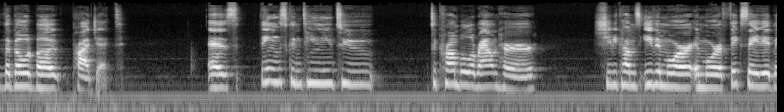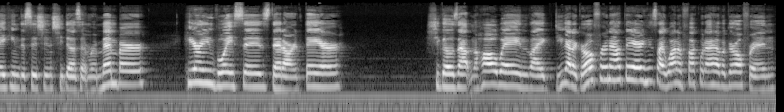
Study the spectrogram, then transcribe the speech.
the Goldbug project. As things continue to to crumble around her, she becomes even more and more fixated, making decisions she doesn't remember, hearing voices that aren't there. She goes out in the hallway and like, "Do you got a girlfriend out there?" And he's like, "Why the fuck would I have a girlfriend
